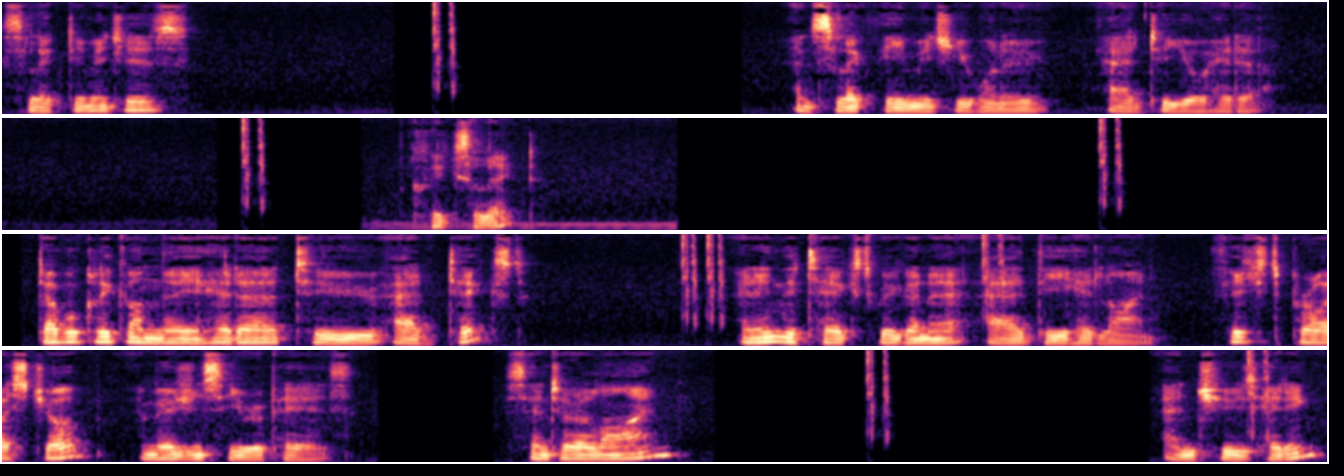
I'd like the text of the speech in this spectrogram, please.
Select images. And select the image you want to add to your header. Click Select. double click on the header to add text and in the text we're going to add the headline fixed price job emergency repairs center align and choose heading.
